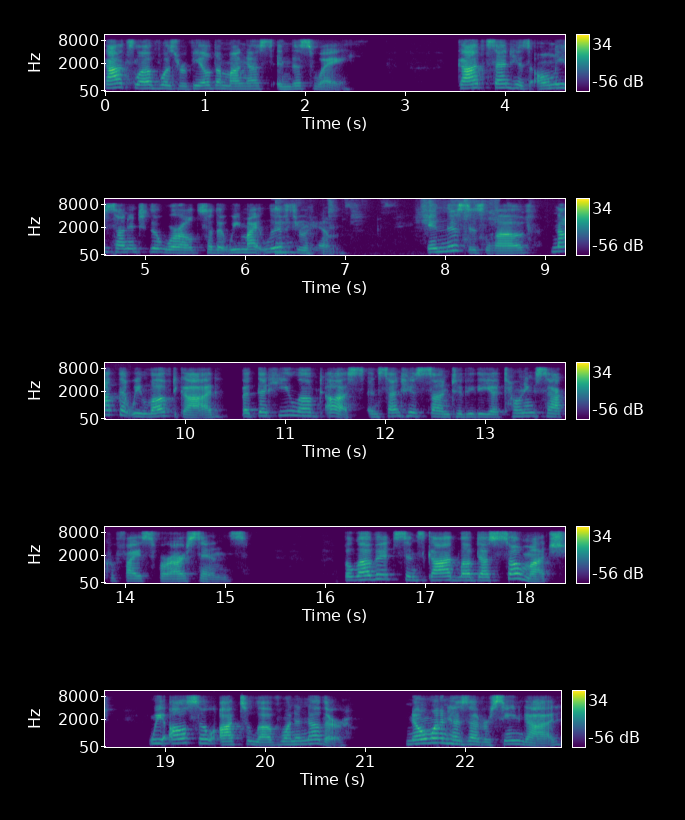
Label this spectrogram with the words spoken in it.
God's love was revealed among us in this way God sent his only Son into the world so that we might live through mm. him. In this is love, not that we loved God, but that he loved us and sent his Son to be the atoning sacrifice for our sins. Beloved, since God loved us so much, we also ought to love one another. No one has ever seen God.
